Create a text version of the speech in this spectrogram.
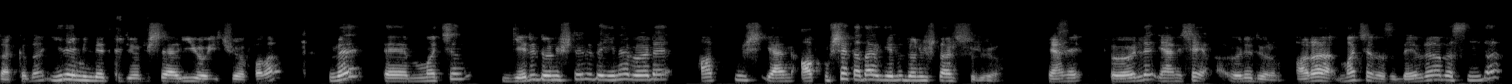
dakikada. Yine millet gidiyor bir şeyler yiyor, içiyor falan. Ve e, maçın geri dönüşleri de yine böyle 60 yani 60'a kadar geri dönüşler sürüyor. Yani öyle yani şey öyle diyorum. Ara maç arası devre arasında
